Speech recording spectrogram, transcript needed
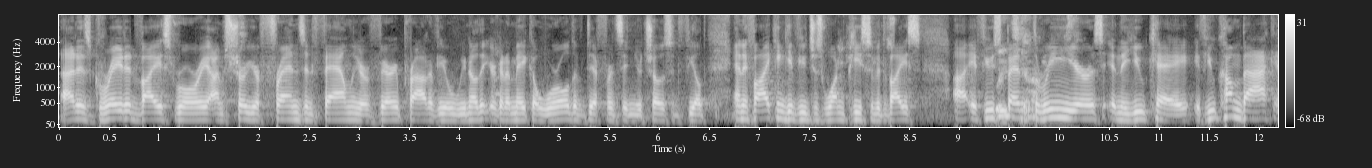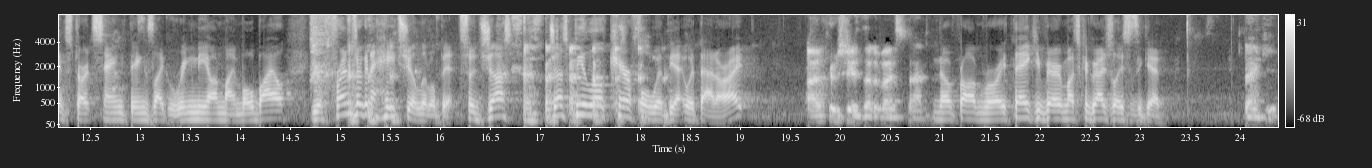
That is great advice, Rory. I'm sure your friends and family are very proud of you. We know that you're going to make a world of difference in your chosen field. And if I can give you just one piece of advice, uh, if you spend three years in the UK, if you come back and start saying things like "ring me on my mobile," your friends are going to hate you a little bit. So just just be a little careful with the, with that. All right. I appreciate that advice, man. No problem, Rory. Thank you very much. Congratulations again. Thank you.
